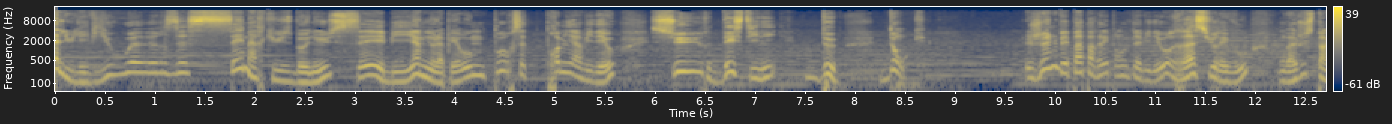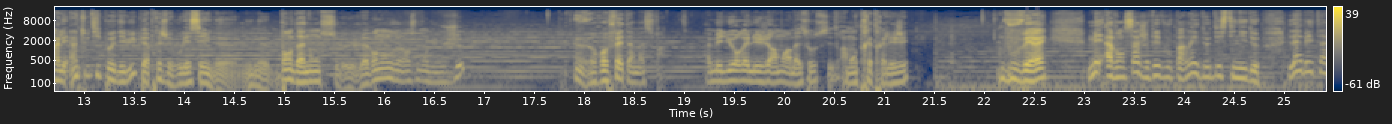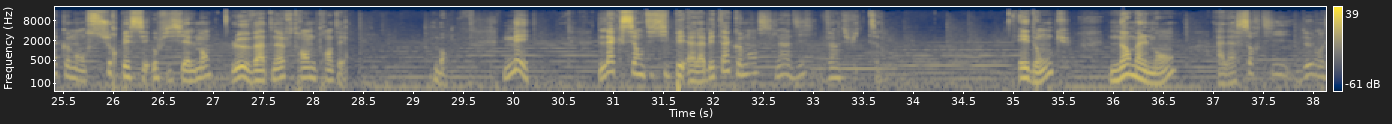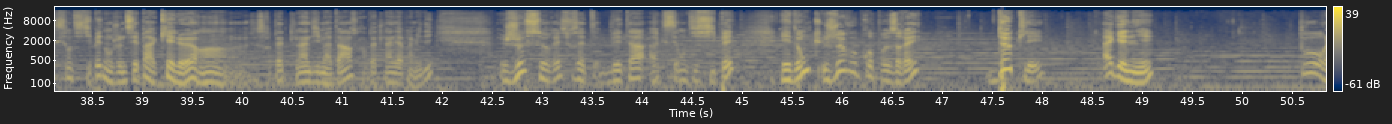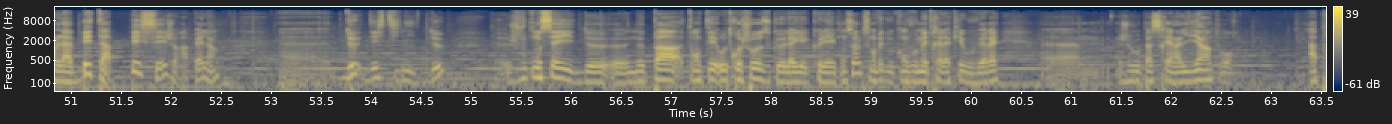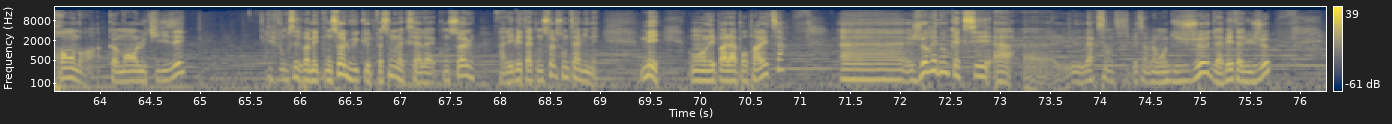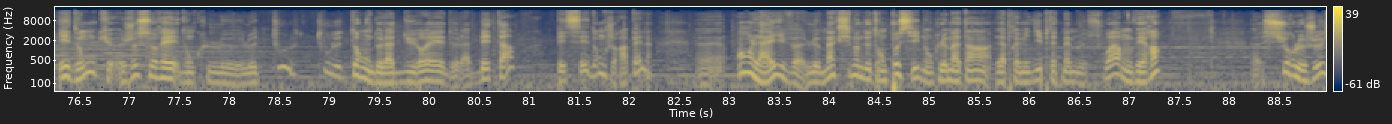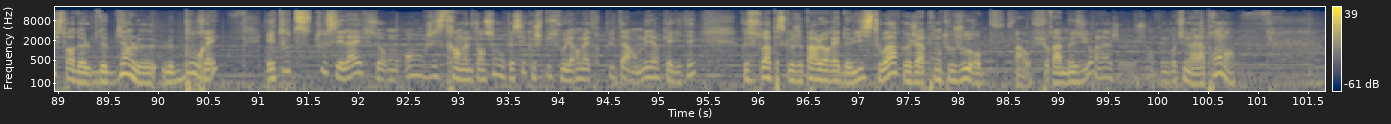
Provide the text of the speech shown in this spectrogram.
Salut les viewers, c'est Marcus Bonus et bienvenue dans la Playroom pour cette première vidéo sur Destiny 2. Donc, je ne vais pas parler pendant toute la vidéo, rassurez-vous, on va juste parler un tout petit peu au début, puis après je vais vous laisser une, bande-annonce, la bande-annonce de lancement du jeu, euh, refaite à ma... enfin, améliorée légèrement à ma sauce, c'est vraiment très très léger. Vous verrez. Mais avant ça, je vais vous parler de Destiny 2. La bêta commence sur PC officiellement le 29, 30, 31. Bon. Mais l'accès anticipé à la bêta commence lundi 28. Et donc, normalement, à la sortie de l'accès anticipé, donc je ne sais pas à quelle heure, hein, ce sera peut-être lundi matin, ce sera peut-être lundi après-midi, je serai sur cette bêta accès anticipé, et donc je vous proposerai deux clés à gagner pour la bêta PC, je rappelle, hein, euh, de Destiny 2. Euh, je vous conseille de euh, ne pas tenter autre chose que, les consoles, parce qu'en fait, quand vous mettrez la clé, vous verrez, je vous passerai un lien pour apprendre comment l'utiliser. Je vous conseille de pas mettre console, vu que de toute façon, l'accès à la console, enfin les bêta consoles sont terminées. Mais on n'est pas là pour parler de ça. J'aurai donc accès à l'accès anticipé simplement du jeu, de la bêta du jeu, et donc je serai donc le, tout le temps de la durée de la bêta PC, donc je rappelle, euh, en live le maximum de temps possible, donc le matin, l'après-midi, peut-être même le soir, on verra, euh, sur le jeu, histoire de, bien le, bourrer. Et tous ces lives seront enregistrés en même temps sur mon PC, que je puisse vous les remettre plus tard en meilleure qualité, que ce soit parce que je parlerai de l'histoire, que j'apprends toujours enfin, au fur et à mesure, là je, suis en train de continuer à l'apprendre,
